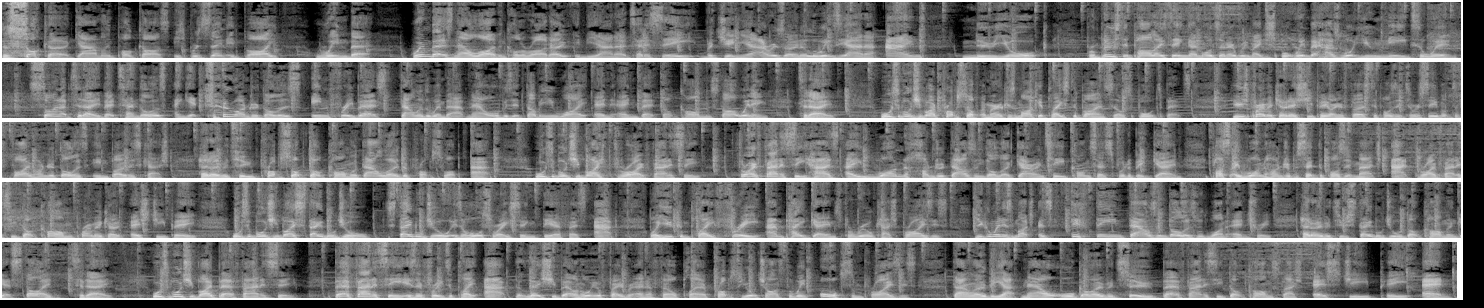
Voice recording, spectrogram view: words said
The Soccer Gambling Podcast is presented by WynnBET. WynnBET is now live in Colorado, Indiana, Tennessee, Virginia, Arizona, Louisiana, and New York. From boosted parlays to in-game odds on every major sport, WynnBET has what you need to win. Sign up today, bet $10 and get $200 in free bets. Download the WynnBET app now or visit wynnbet.com and start winning today. Also brought to you by PropSwap, America's marketplace to buy and sell sports bets. Use promo code SGP on your first deposit to receive up to $500 in bonus cash. Head over to PropSwap.com or download the PropSwap app. Also brought to you by Thrive Fantasy. Thrive Fantasy has a $100,000 guaranteed contest for the big game, plus a 100% deposit match at thrivefantasy.com, promo code SGP. Also brought to you by Stable Duel. Stable Duel is a horse racing DFS app where you can play free and paid games for real cash prizes. You can win as much as $15,000 with one entry. Head over to StableDuel.com and get started today. Also brought to you by Better Fantasy. Better Fantasy is a free to play app that lets you bet on all your favorite NFL player props for your chance to win awesome prizes. Download the app now or go over to betterfantasy.com slash SGPN.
